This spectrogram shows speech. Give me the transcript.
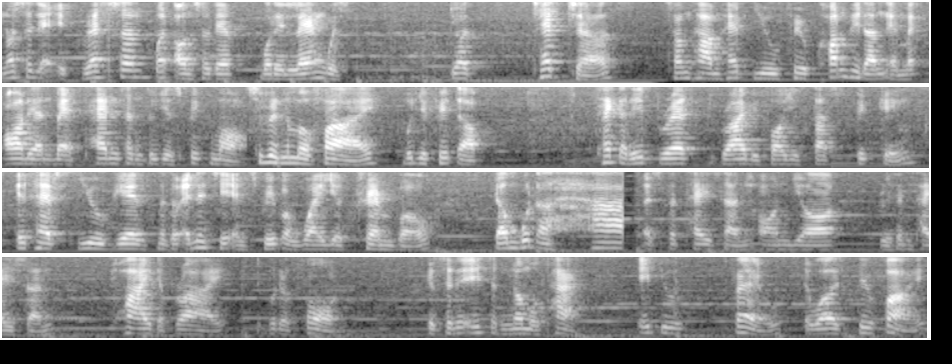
not just their expression but also their body language. Your gestures sometimes help you feel confident and make audience pay attention to you speak more. Secret number five, put your feet up. Take a deep breath right before you start speaking. It helps you gain mental energy and sweep away your tremble. Don't put a high expectation on your presentation. Try the bright put a phone. Consider it a normal task. If you fail, the world is still fine.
